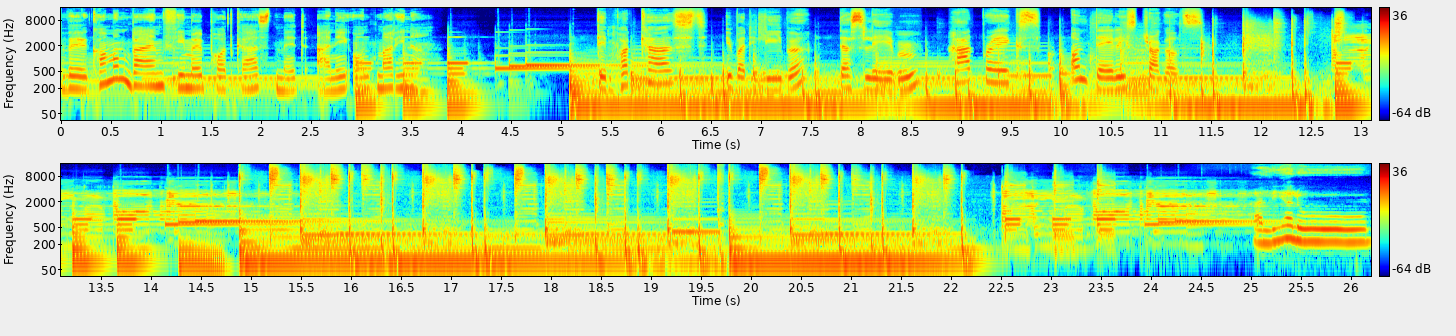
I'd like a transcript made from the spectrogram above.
Willkommen beim Female Podcast mit Annie und Marina. Dem Podcast über die Liebe, das Leben, Heartbreaks und Daily Struggles. Hallo,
